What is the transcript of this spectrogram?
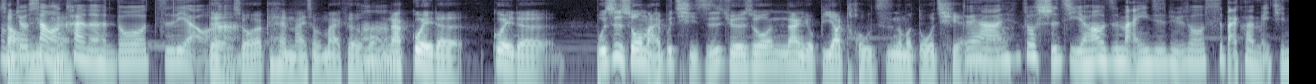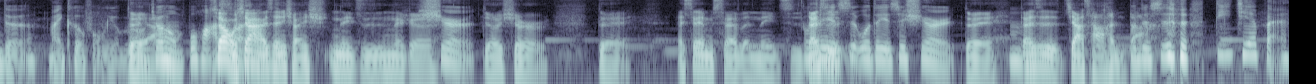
上网，就上网看了很多资料啊，对，说要看买什么麦克风，嗯、那贵的贵的。不是说买不起，只是觉得说那有必要投资那么多钱？对啊，做十几然后只买一支，比如说四百块美金的麦克风，有没有？对啊，就很不划算。虽然我现在还是很喜欢那只那个 Shure 的 Shure，对，SM Seven 那只，但是也是我的也是 Shure，对，嗯、但是价差很大。我的是 低阶版，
